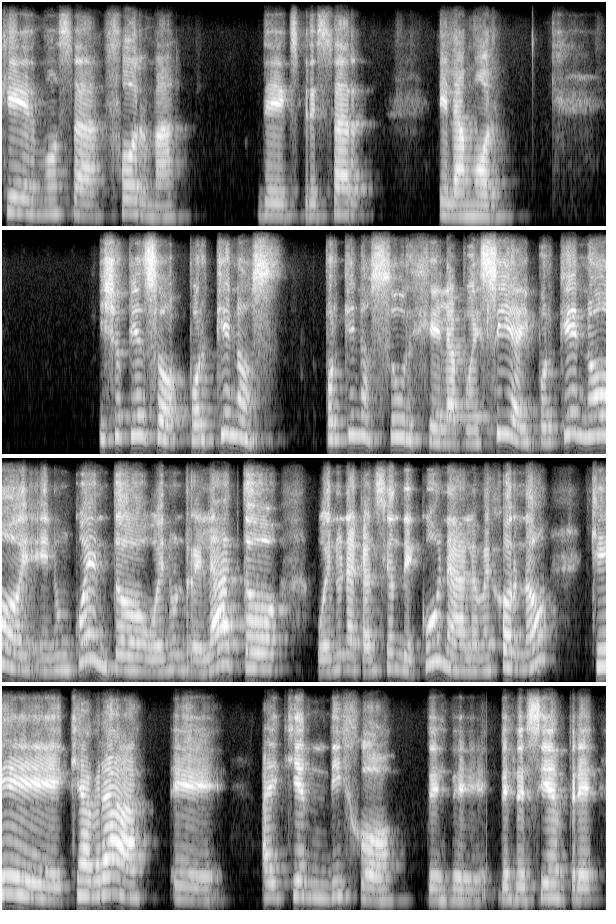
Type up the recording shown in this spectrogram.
qué hermosa forma de expresar el amor. Y yo pienso, ¿por qué nos, por qué nos surge la poesía y por qué no en un cuento o en un relato o en una canción de cuna, a lo mejor, ¿no? ¿Qué, habrá? Eh, hay quien dijo desde, desde siempre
